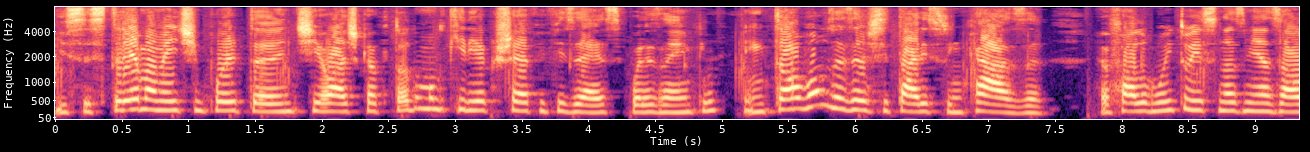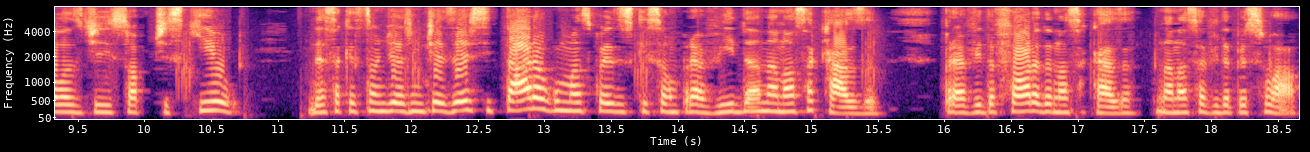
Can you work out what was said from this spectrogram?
Isso é extremamente importante. Eu acho que é o que todo mundo queria que o chefe fizesse, por exemplo. Então, vamos exercitar isso em casa? Eu falo muito isso nas minhas aulas de soft skill, dessa questão de a gente exercitar algumas coisas que são para a vida na nossa casa, para a vida fora da nossa casa, na nossa vida pessoal.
